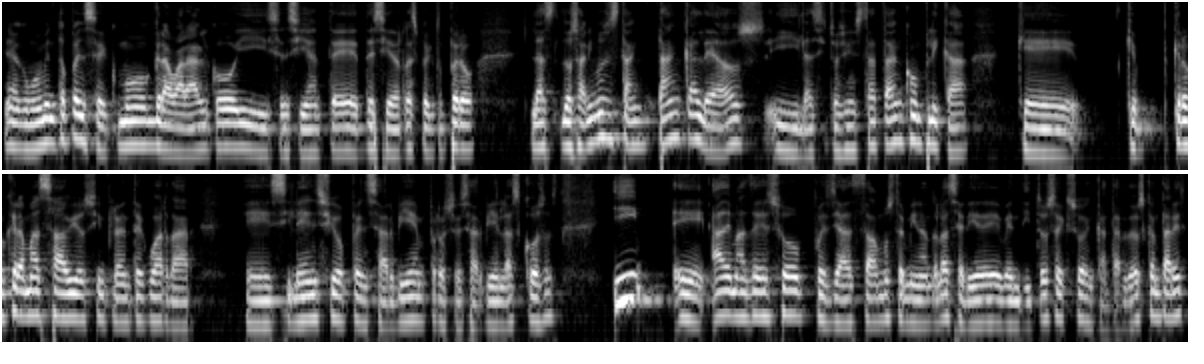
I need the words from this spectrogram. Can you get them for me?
En algún momento pensé cómo grabar algo y sencillamente decir al respecto, pero las, los ánimos están tan caldeados y la situación está tan complicada que, que creo que era más sabio simplemente guardar eh, silencio, pensar bien, procesar bien las cosas. Y eh, además de eso, pues ya estábamos terminando la serie de Bendito Sexo en Cantar de los Cantares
